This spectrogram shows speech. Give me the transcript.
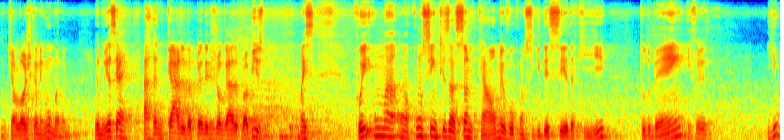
não, tinha lógica nenhuma, né? eu não ia ser arrancado da pedra e jogado para o abismo, mas foi uma, uma conscientização de calma, eu vou conseguir descer daqui, tudo bem, e, foi, e eu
